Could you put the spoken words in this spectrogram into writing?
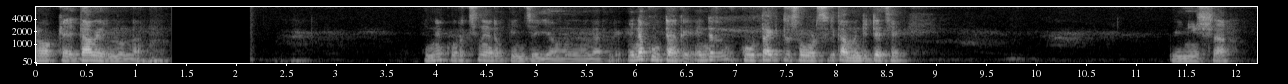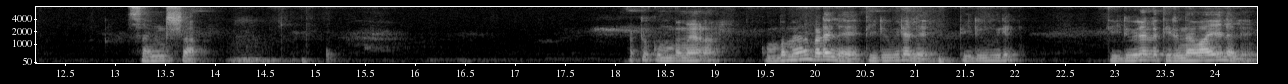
ഓക്കെ ഇതാ വരുന്നുണ്ട്. എന്നെ കുറച്ച് നേരം പിൻ ചെയ്യാമോ എന്നറിഞ്ഞു എന്നെ കൂട്ടാക്ക്. എന്റെ കൂട്ടാക്കിയിട്ട് ഷോർട്സിൽ കമന്റ് വെച്ചേ. വിനീഷ സൻഷ. അത് കുംഭമേള. കുംഭമേള ഇവിടെ അല്ലേ തിരൂരല്ലേ? തിരൂര്. തിരൂരല്ലേ? തിരുനവായലല്ലേ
